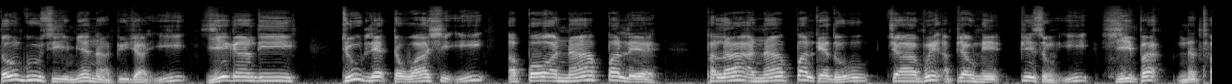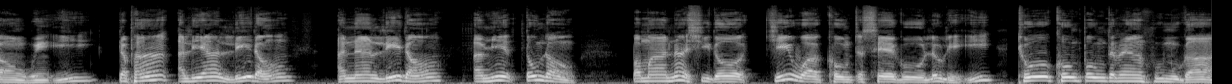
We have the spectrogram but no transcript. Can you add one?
သုံးခုစီမျက်နာပြုကြ၏ရေကန်သည်ဒုလက်တဝါရှိ၏အပေါ်အနာပတ်လေဖလားအနာပတ်ကဲ့သို့ကြာပွင့်အပြောက်နှင့်ပြည့်စုံ၏ရေပတ်နှစ်ထောင်ဝင်၏တဖန်အလျားလေးတောင်အနံလေးတောင်အမြင့်သုံးတောင်ပမာဏရှိသောကြေးဝါခုံတစ်ဆယ်ကိုလှုပ်လေ၏ထိုခုံပုံတရံဟုမူကား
